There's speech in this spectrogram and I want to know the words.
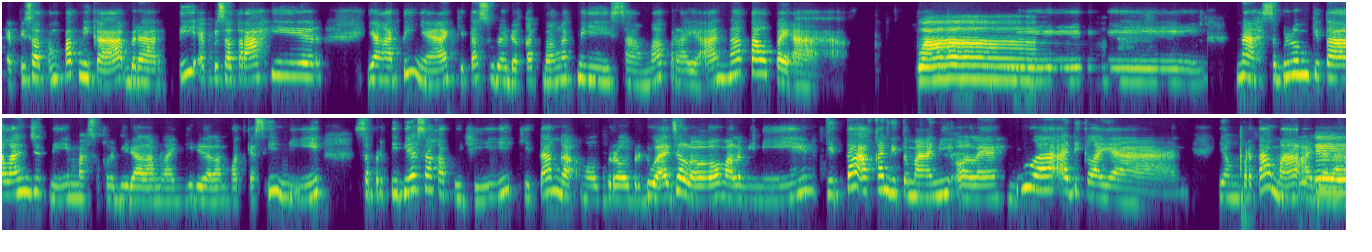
Episode 4 nih, Kak, berarti episode terakhir. Yang artinya kita sudah dekat banget nih sama perayaan Natal PA. Wow. Nah, sebelum kita lanjut nih, masuk lebih dalam lagi di dalam podcast ini, seperti biasa Kak Puji, kita nggak ngobrol berdua aja loh malam ini. Kita akan ditemani oleh dua adik layan. Yang pertama hey. adalah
